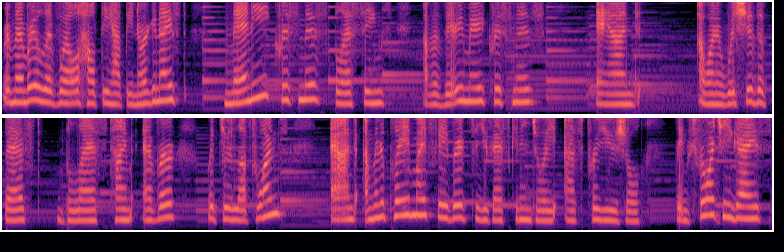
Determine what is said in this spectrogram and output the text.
Remember to live well, healthy, happy, and organized. Many Christmas blessings. Have a very Merry Christmas. And I want to wish you the best blessed time ever with your loved ones. And I'm going to play my favorite so you guys can enjoy as per usual. Thanks for watching, you guys.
